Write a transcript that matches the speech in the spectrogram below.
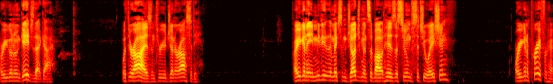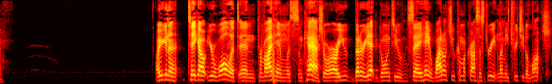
Or are you going to engage that guy with your eyes and through your generosity? Are you going to immediately make some judgments about his assumed situation? Or are you going to pray for him? Are you going to take out your wallet and provide him with some cash? Or are you, better yet, going to say, hey, why don't you come across the street and let me treat you to lunch?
